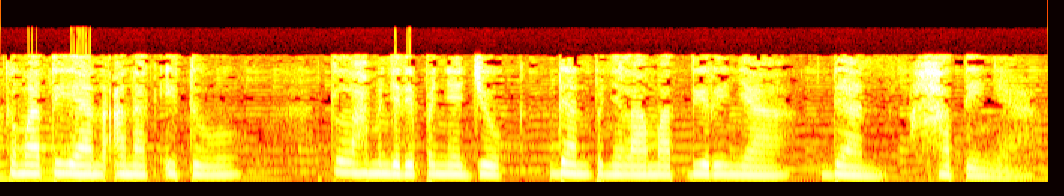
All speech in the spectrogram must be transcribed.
Kematian anak itu telah menjadi penyejuk dan penyelamat dirinya dan hatinya.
